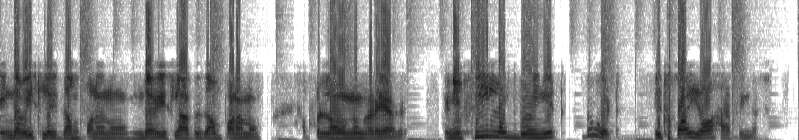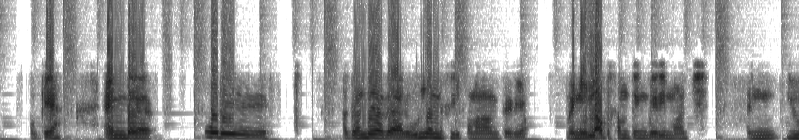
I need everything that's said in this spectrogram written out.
இந்த வயசுல இதுதான் பண்ணணும். இந்த வயசுல அதுதான் பண்ணணும். அப்படிலாம் ஒன்றும் கிடையாது. When you feel like doing it do it it's for your happiness okay and ஒரு அது வந்து அது அது உள்ளேருந்து ஃபீல் பண்ணாலும் தெரியும் when you love something very much and you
